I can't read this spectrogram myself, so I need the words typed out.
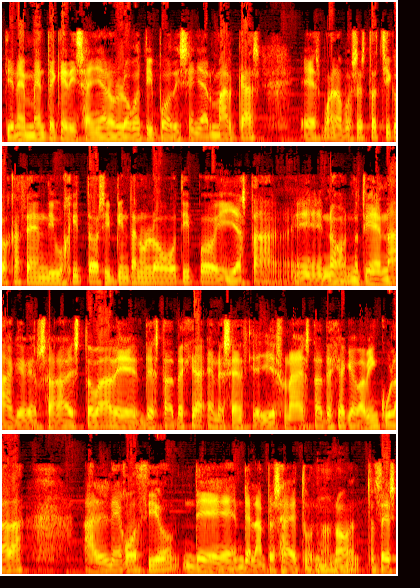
tiene en mente que diseñar un logotipo diseñar marcas es, bueno, pues estos chicos que hacen dibujitos y pintan un logotipo y ya está. Eh, no, no tiene nada que ver. O sea, esto va de, de estrategia en esencia y es una estrategia que va vinculada al negocio de, la empresa de turno, ¿no? Entonces,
